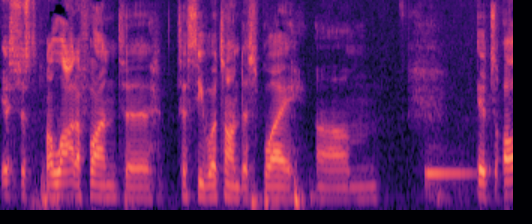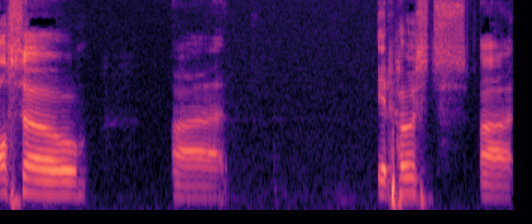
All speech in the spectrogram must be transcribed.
it's just a lot of fun to to see what's on display. Um, it's also uh, it hosts. Uh,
